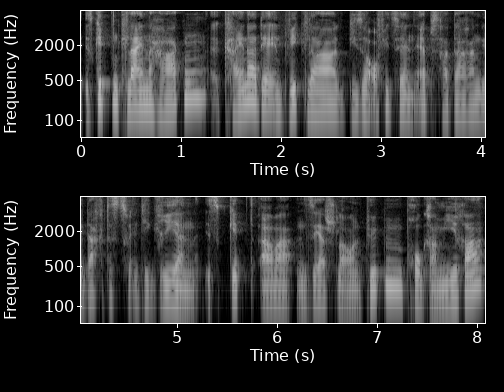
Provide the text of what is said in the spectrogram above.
Es gibt einen kleinen Haken. Keiner der Entwickler dieser offiziellen Apps hat daran gedacht, das zu integrieren. Es gibt aber einen sehr schlauen Typen, Programmierer,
